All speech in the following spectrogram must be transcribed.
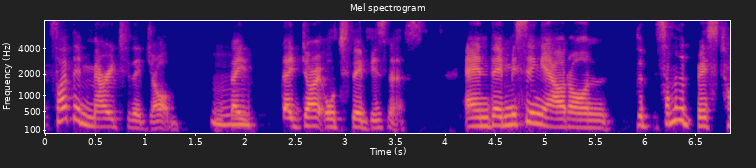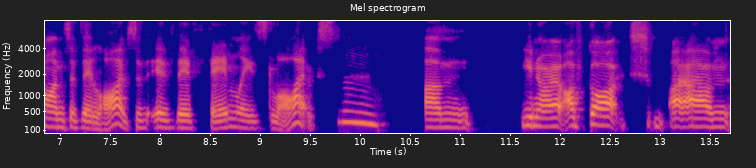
it's like they're married to their job. Mm. They they don't or to their business, and they're missing out on the, some of the best times of their lives of, of their families' lives. Mm. Um, you know, I've got um,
